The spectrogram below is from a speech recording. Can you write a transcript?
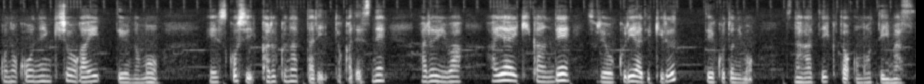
この更年期障害っていうのも、えー、少し軽くなったりとかですねあるいは早い期間でそれをクリアできるっていうことにもつながっていくと思っています。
